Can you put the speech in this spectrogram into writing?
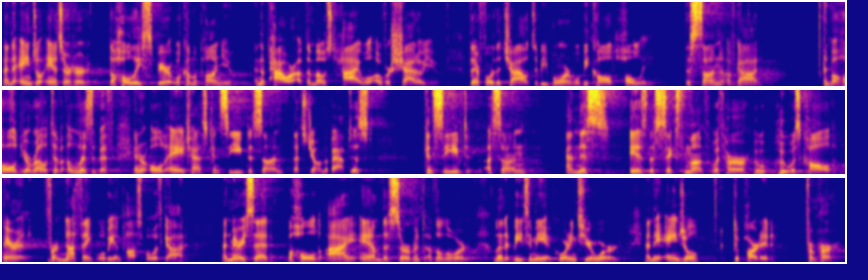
And the angel answered her, The Holy Spirit will come upon you, and the power of the Most High will overshadow you. Therefore, the child to be born will be called Holy, the Son of God. And behold, your relative Elizabeth, in her old age, has conceived a son. That's John the Baptist. Conceived a son. And this is the sixth month with her who, who was called barren, for nothing will be impossible with God. And Mary said, Behold, I am the servant of the Lord. Let it be to me according to your word. And the angel departed from her.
